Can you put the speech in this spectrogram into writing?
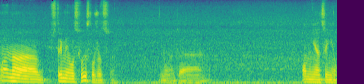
Она стремилась выслужиться, вот, а он не оценил.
